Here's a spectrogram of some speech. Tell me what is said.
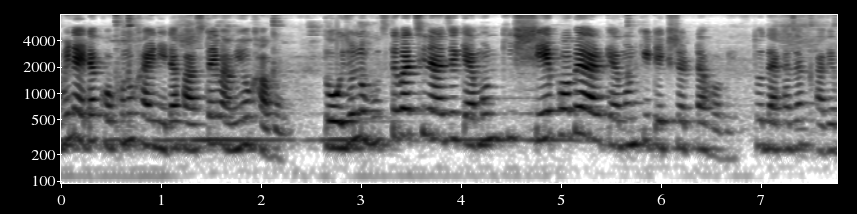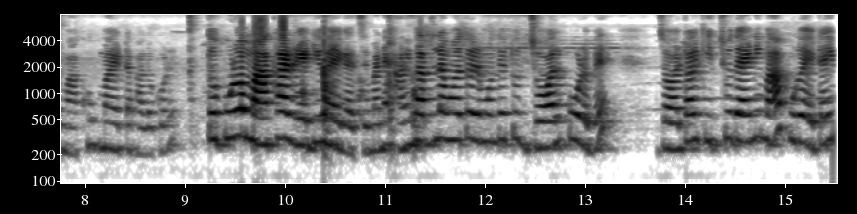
আমি না এটা কখনো খাইনি, এটা ফার্স্ট টাইম আমিও খাব। তো ওই জন্য বুঝতে পারছি না যে কেমন কি শেপ হবে আর কেমন কি টেক্সচারটা হবে। তো দেখা যাক আগে মাখুক মা এটা ভালো করে। তো পুরো মাখার রেডি হয়ে গেছে। মানে আমি ভাবছিলাম হয়তো এর মধ্যে একটু জল পড়বে। জল টল কিচ্ছু দেয়নি মা পুরো এটাই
